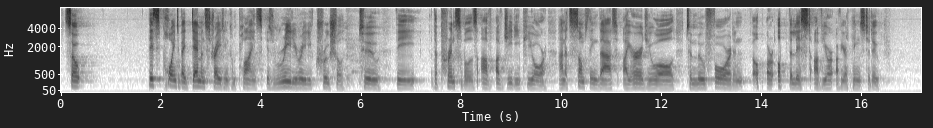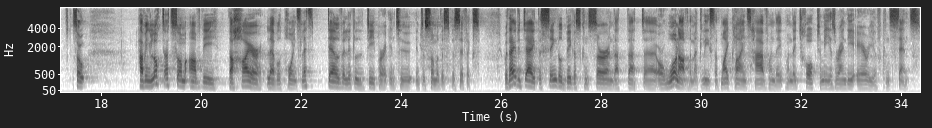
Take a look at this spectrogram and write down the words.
So, this point about demonstrating compliance is really, really crucial to the, the principles of, of GDPR, and it's something that I urge you all to move forward and up or up the list of your, of your things to do. So, Having looked at some of the, the higher level points, let's delve a little deeper into, into some of the specifics. Without a doubt, the single biggest concern that, that uh, or one of them at least, that my clients have when they, when they talk to me is around the area of consents.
